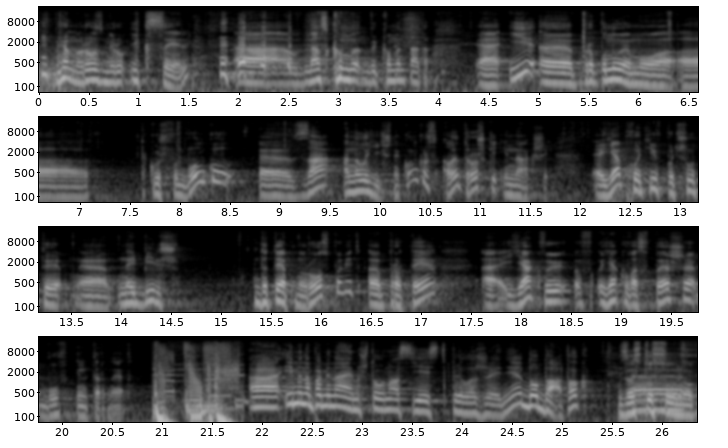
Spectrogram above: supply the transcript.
прямо розміру XL. А, в нас ком- коментатор. Е, І е, пропонуємо е, таку ж футболку е, за аналогічний конкурс, але трошки інакший. Е, Я б хотів почути е, найбільш дотепну розповідь е, про те, як, ви, в- як у вас вперше був інтернет. А, и мы напоминаем, что у нас есть приложение, додаток. Застосунок.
